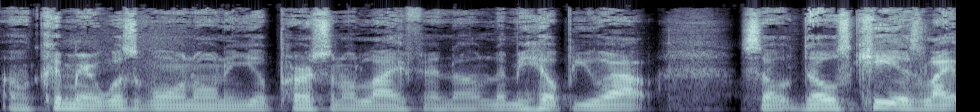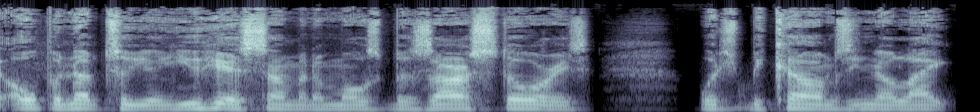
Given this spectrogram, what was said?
Uh, come here. What's going on in your personal life, and uh, let me help you out." So those kids like open up to you, and you hear some of the most bizarre stories, which becomes you know like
